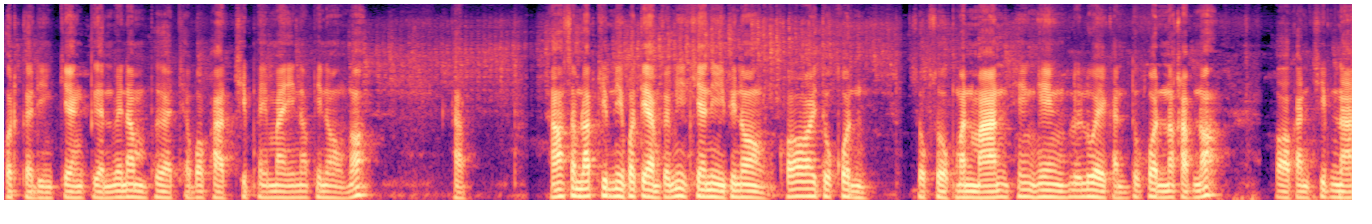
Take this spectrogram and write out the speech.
กดกระดิ่งแจ้งเตือนไว้นํเพื่อจะบ่พลาดคลิปใหม่ๆเนาะพี่น้องเนาะครับเอาสำหรับคลิปนี้พอเตรียมก็มีแค่นี้พี่น้องขอให้ทุกคนโศกๆมันๆเฮงๆรวยๆกันทุกคนนะครับเนาะพอกันคลิปหน้า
